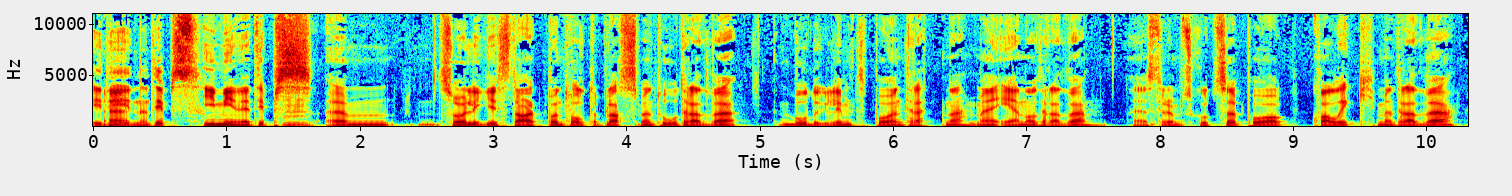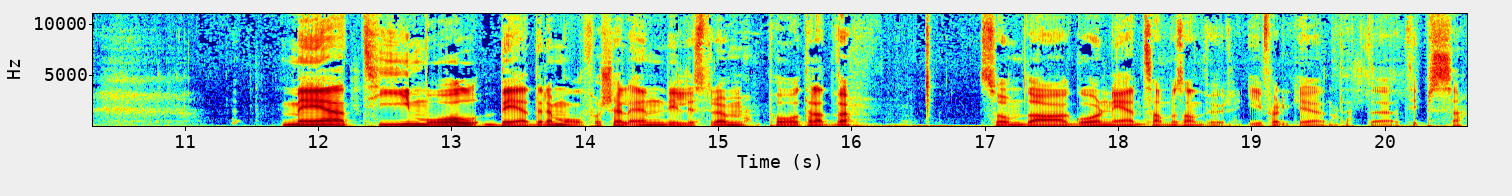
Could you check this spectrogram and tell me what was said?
I dine tips. I mine tips um, så ligger Start på en tolvteplass med 32. Bodø-Glimt på en 13. med 31. eh, Strømsgodset på kvalik med 30. Med ti mål bedre målforskjell enn Lillestrøm på 30. Som da går ned sammen med Sandefjord, ifølge dette tipset.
